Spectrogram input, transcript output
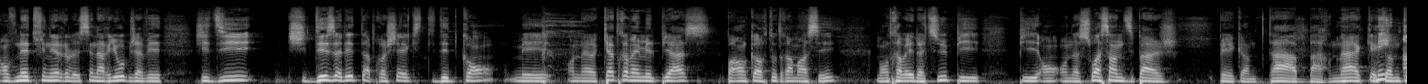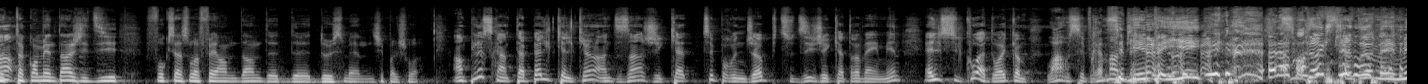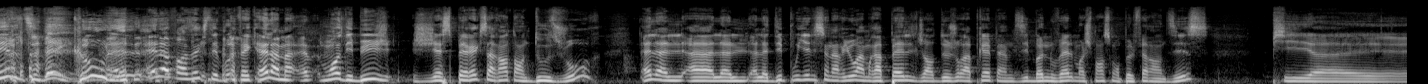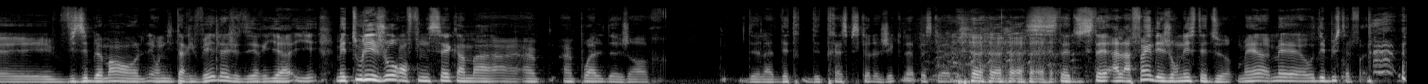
on venait de finir le scénario. Puis j'avais, j'ai dit, je suis désolé de t'approcher avec cette idée de con, mais on a 80 000 pièces, pas encore tout ramassé, mais on travaille là-dessus. Puis, puis on, on a 70 pages. Puis comme tabarnak. Et comme t'as en- combien de temps? J'ai dit, faut que ça soit fait en dedans de, de deux semaines. J'ai pas le choix. En plus, quand tu appelles quelqu'un en disant, j'ai quatre- tu sais, pour une job, puis tu dis, j'ai 80 000, elle, sur le coup, elle doit être comme, waouh, c'est vraiment bien payé. Elle a tu pensé que c'était 80 000, c'est bien cool. elle, elle a pensé que c'était pas. Fait elle euh, moi, au début, j'espérais que ça rentre en 12 jours. Elle, a, dépouillé le scénario. Elle me rappelle, genre, deux jours après, puis elle me dit Bonne nouvelle, moi, je pense qu'on peut le faire en 10. Puis, euh, visiblement, on, y est arrivé. Là, je veux mais tous les jours, on finissait comme un poil de genre de la dét- détresse psychologique là, parce que c'était, à la fin des journées c'était dur mais, mais au début c'était le fun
